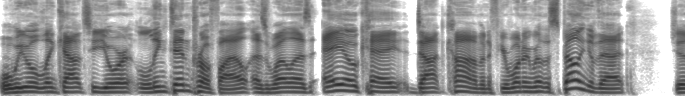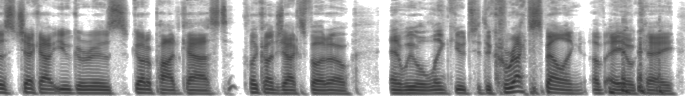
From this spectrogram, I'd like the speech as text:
Well, we will link out to your LinkedIn profile as well as ayokay.com. And if you're wondering about the spelling of that, just check out uGurus, go to podcast, click on Jack's photo, and we will link you to the correct spelling of AYOKAY.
